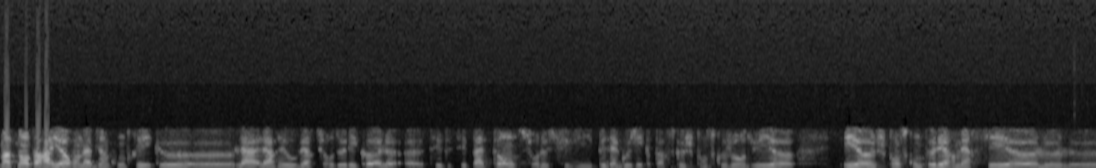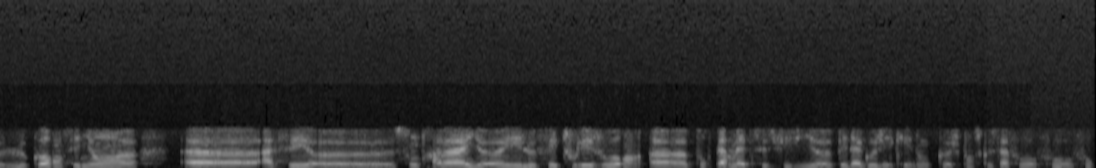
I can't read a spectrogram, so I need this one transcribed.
Maintenant, par ailleurs, on a bien compris que la, la, réouverture de l'école, c'est, pas tant sur le suivi pédagogique, parce que je pense qu'aujourd'hui, et je pense qu'on peut les remercier, le, le, le, corps enseignant euh, a fait euh, son travail euh, et le fait tous les jours pour permettre ce suivi pédagogique. Et donc, je pense que ça, faut, faut, faut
